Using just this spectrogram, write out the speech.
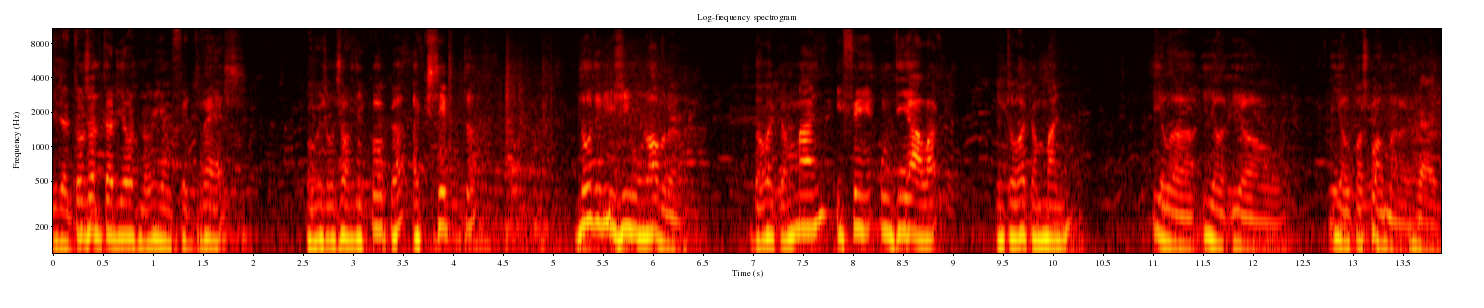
directors anteriors no havien fet res, com és el Jordi Coca, accepta no dirigir una obra de la Campany i fer un diàleg entre la Campany i, la, i, el, i, el, i el Pasqual Maragall.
